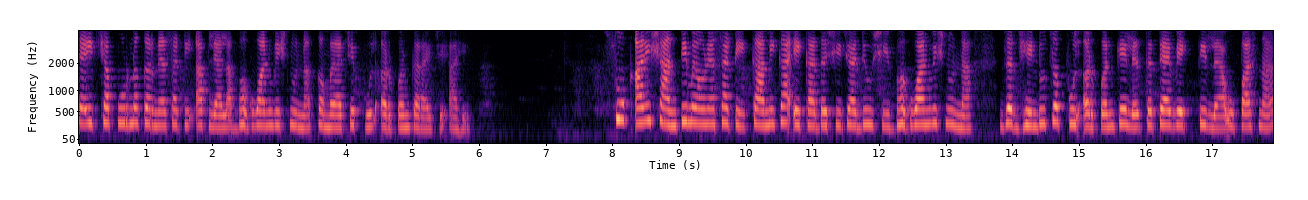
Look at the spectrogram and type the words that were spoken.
त्या इच्छा पूर्ण करण्यासाठी आपल्याला भगवान विष्णूंना कमळाचे फूल अर्पण करायचे आहे. सुख आणि शांती मिळवण्यासाठी कामिका एकादशीच्या दिवशी भगवान विष्णूंना जर झेंडूचं फूल अर्पण केलं तर त्या व्यक्तीला उपासना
